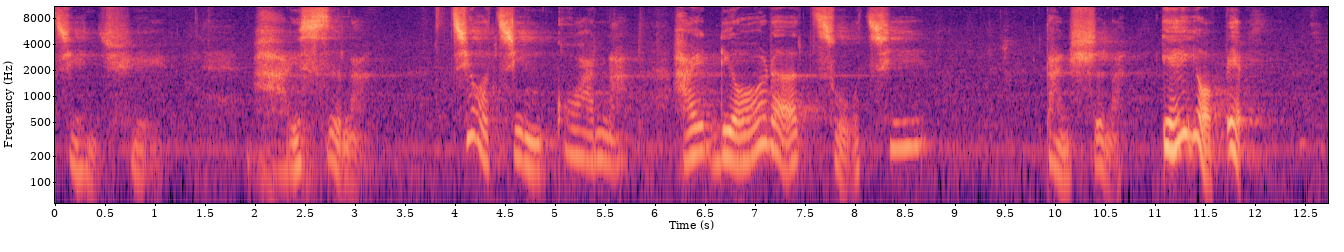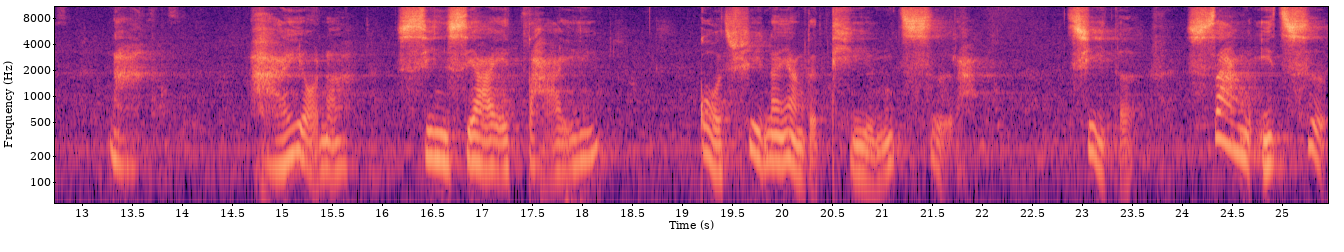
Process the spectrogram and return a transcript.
进去，还是呢旧景观呐，还留了足迹，但是呢也有变。那还有呢，新下一代。过去那样的亭次啦，记得上一次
